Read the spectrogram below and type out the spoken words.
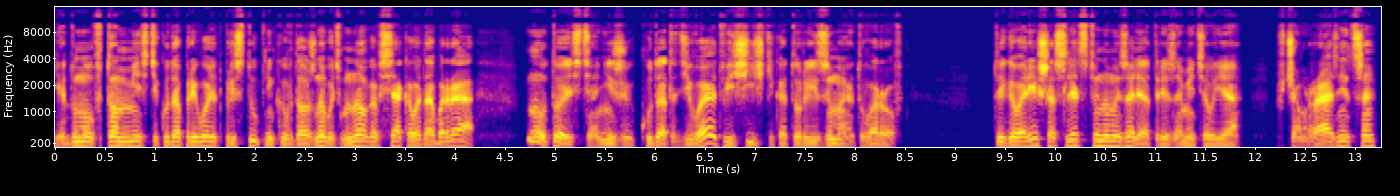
Я думал, в том месте, куда приводят преступников, должно быть много всякого добра. Ну, то есть они же куда-то девают вещички, которые изымают у воров». «Ты говоришь о следственном изоляторе», — заметил я. В чем разница?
